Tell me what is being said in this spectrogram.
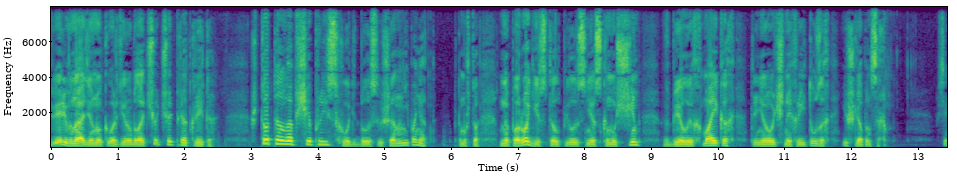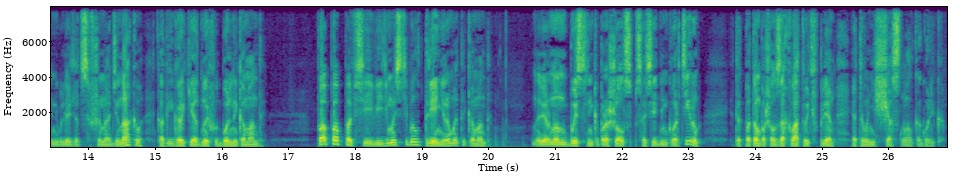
Дверь в Надину квартиру была чуть-чуть приоткрыта. Что там вообще происходит, было совершенно непонятно, потому что на пороге столпилось несколько мужчин в белых майках, тренировочных рейтузах и шлепанцах. Все они были одеты совершенно одинаково, как игроки одной футбольной команды. Папа, по всей видимости, был тренером этой команды. Наверное, он быстренько прошел с соседним квартирам и так потом пошел захватывать в плен этого несчастного алкоголика.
